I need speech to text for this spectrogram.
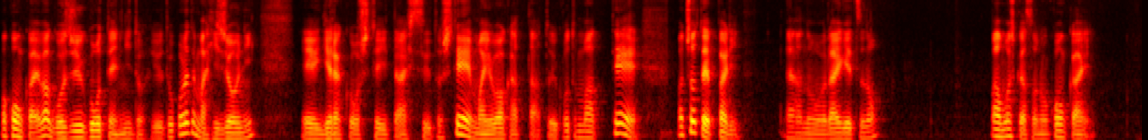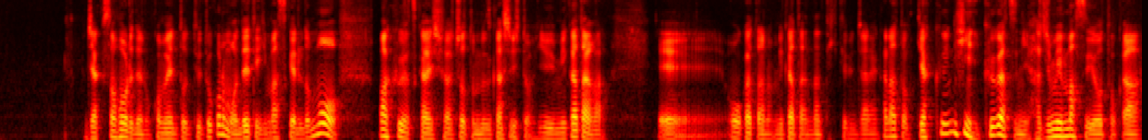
まあ、今回は55.2というところで、まあ、非常に、下落をしていた指数として、まあ、弱かったということもあって、まあ、ちょっとやっぱりあの来月の、まあ、もしくはその今回ジャクソンホールでのコメントっていうところも出てきますけれども、まあ、9月開始はちょっと難しいという見方が、えー、大方の見方になってきてるんじゃないかなと。逆に9月に始めますよとか、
